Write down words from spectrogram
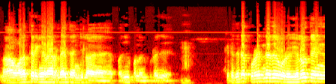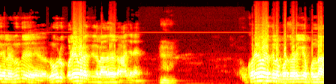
நான் வழக்கறிஞரா ரெண்டாயிரத்தி அஞ்சுல பதிவு பண்ணது பிறகு. கிட்டத்தட்ட குறைந்தது ஒரு 75 இருந்து நூறு கொலை வழக்குகளாவது நான் ஆஜராயிருக்கேன். கொலை வழக்குல பொறுத்த வரைக்கும் எப்படின்னா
